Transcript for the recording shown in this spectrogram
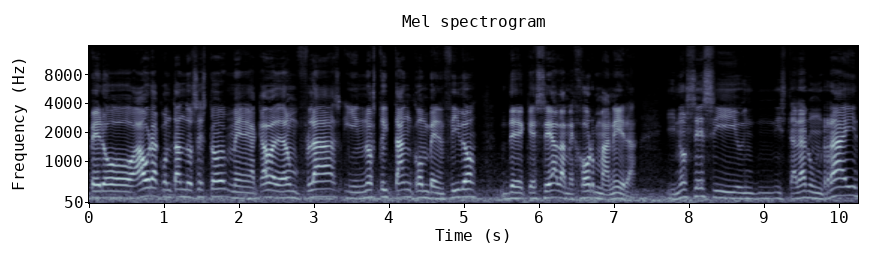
pero ahora contándos esto me acaba de dar un flash y no estoy tan convencido de que sea la mejor manera. Y no sé si instalar un RAID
